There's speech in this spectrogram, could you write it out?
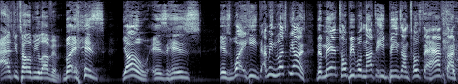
as you tell him you love him. But his yo is his is what he. I mean, let's be honest. The man told people not to eat beans on toast at halftime.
